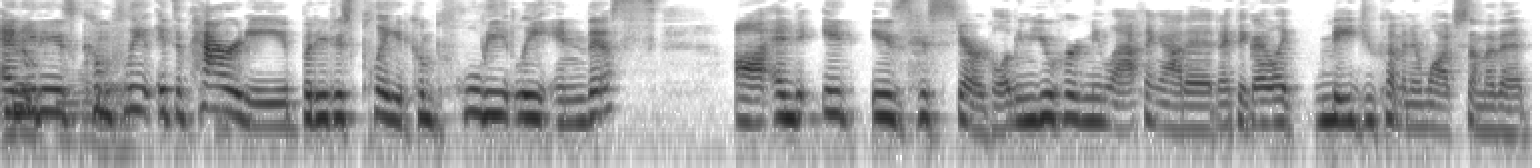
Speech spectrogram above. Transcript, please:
And it is complete. It's a parody, but it is played completely in this, uh, and it is hysterical. I mean, you heard me laughing at it. I think I like made you come in and watch some of it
